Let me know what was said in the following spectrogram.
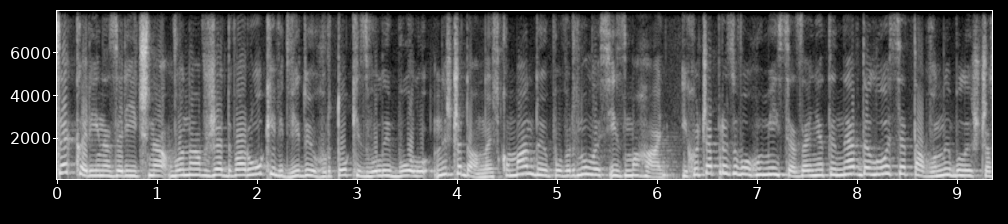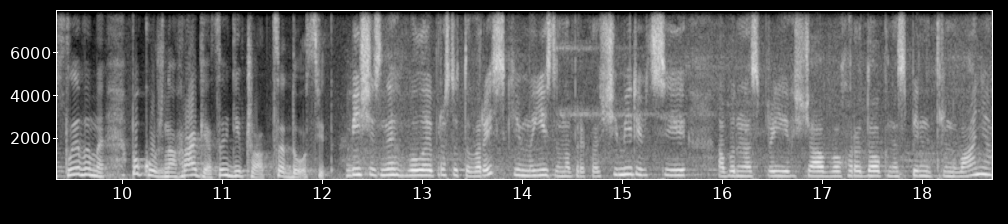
Це Каріна Зарічна. Вона вже два роки відвідує гурток із волейболу. Нещодавно із командою повернулась із змагань. І хоча призового місця зайняти не вдалося, та вони були щасливими, бо кожна гра для цих дівчат це досвід. Більшість з них були просто товариські. Ми їздили, наприклад, в Чемірівці, або до нас приїжджав городок на спільне тренування.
